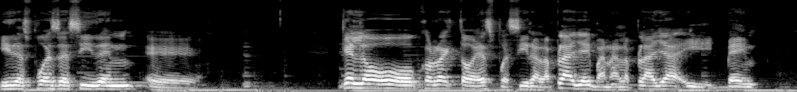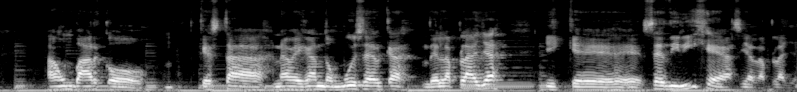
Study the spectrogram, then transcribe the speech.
y después deciden eh, que lo correcto es pues ir a la playa y van a la playa y ven a un barco que está navegando muy cerca de la playa y que se dirige hacia la playa.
